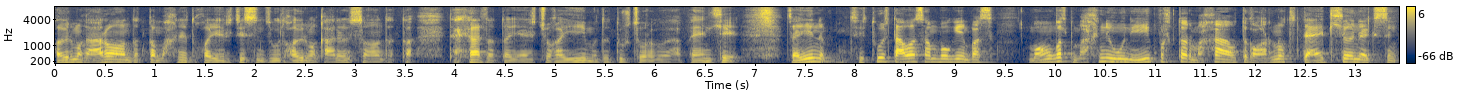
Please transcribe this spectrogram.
2010 онд одоо махны тухай ярьжсэн зүйл 2019 онд одоо дахиад одоо ярьж байгаа ийм одоо дүр зураг байна лээ. За энэ сэтгүүлч Даваа самбуугийн бас Монголд махны үн импортоор махан авдаг орнуудтай адил байна гэсэн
